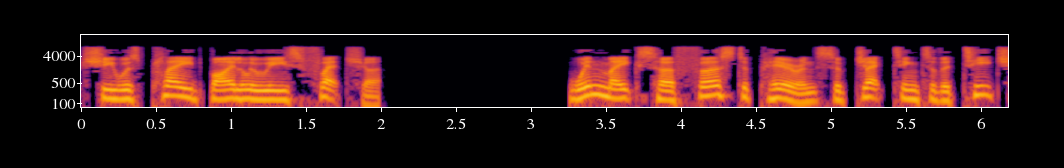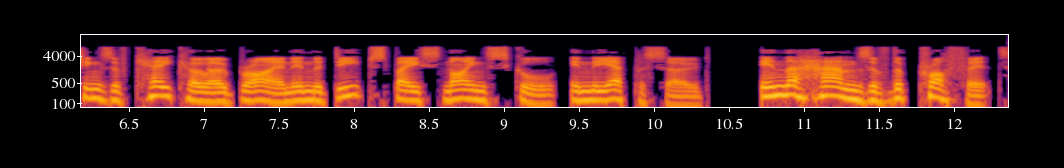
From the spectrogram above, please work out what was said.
She was played by Louise Fletcher. Winn makes her first appearance objecting to the teachings of Keiko O'Brien in the Deep Space Nine school, in the episode, in the hands of the prophets.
